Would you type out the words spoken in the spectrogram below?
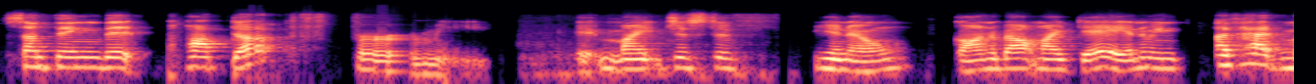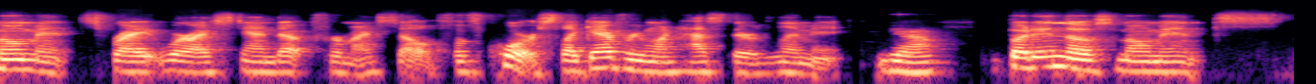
something that popped up for me. It might just have, you know, gone about my day. And I mean, I've had moments, right, where I stand up for myself. Of course, like everyone has their limit. Yeah. But in those moments,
